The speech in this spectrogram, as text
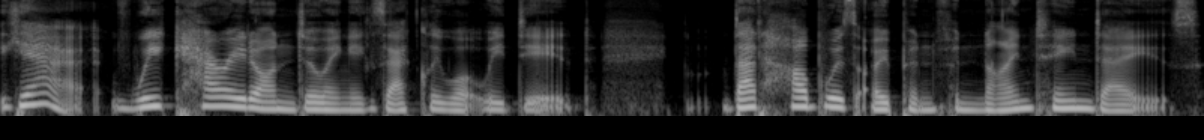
yeah, we carried on doing exactly what we did. That hub was open for 19 days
